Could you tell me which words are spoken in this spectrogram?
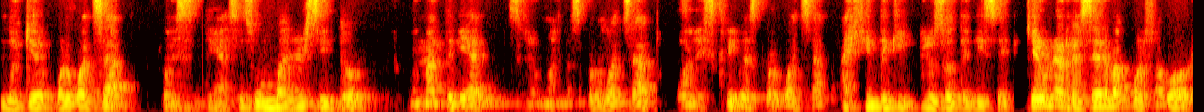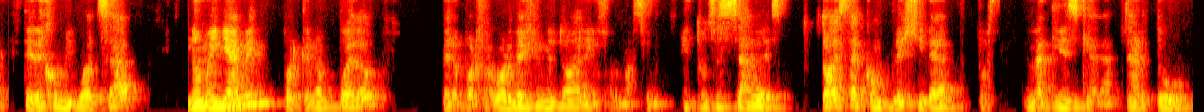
lo quiero por WhatsApp, pues te haces un bannercito, un material, se lo mandas por WhatsApp o le escribes por WhatsApp. Hay gente que incluso te dice, quiero una reserva, por favor, te dejo mi WhatsApp, no me llamen porque no puedo, pero por favor déjenme toda la información. Entonces, sabes, toda esta complejidad, pues la tienes que adaptar tú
